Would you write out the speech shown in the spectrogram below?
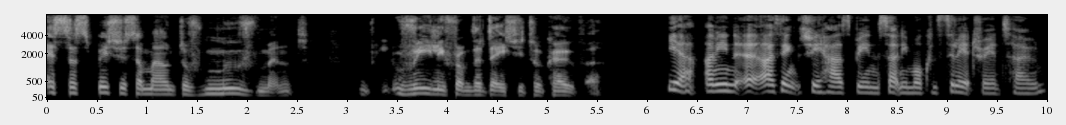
a suspicious amount of movement really from the day she took over. Yeah, I mean, uh, I think she has been certainly more conciliatory in tone.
